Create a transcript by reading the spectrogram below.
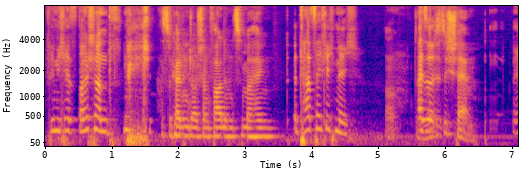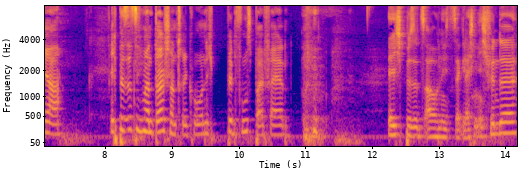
finde ich jetzt Deutschland nicht. Hast du keinen Deutschlandfahnen im Zimmer hängen? Tatsächlich nicht. Oh, dann Also- solltest dich schämen. Ja. Ich besitze nicht mal ein Deutschland-Trikot und ich bin Fußballfan. Ich besitze auch nichts dergleichen. Ich finde,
